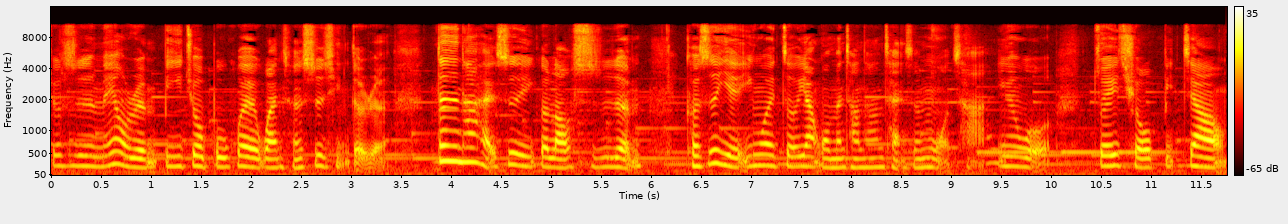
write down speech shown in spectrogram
就是没有人逼就不会完成事情的人，但是他还是一个老实人。可是也因为这样，我们常常产生摩擦，因为我追求比较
